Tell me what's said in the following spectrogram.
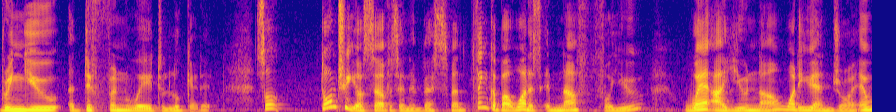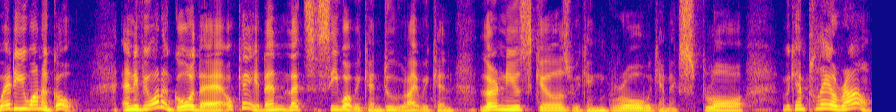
bring you a different way to look at it. So don't treat yourself as an investment. Think about what is enough for you. Where are you now? What do you enjoy? And where do you want to go? And if you want to go there, okay, then let's see what we can do, right? We can learn new skills, we can grow, we can explore, we can play around.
